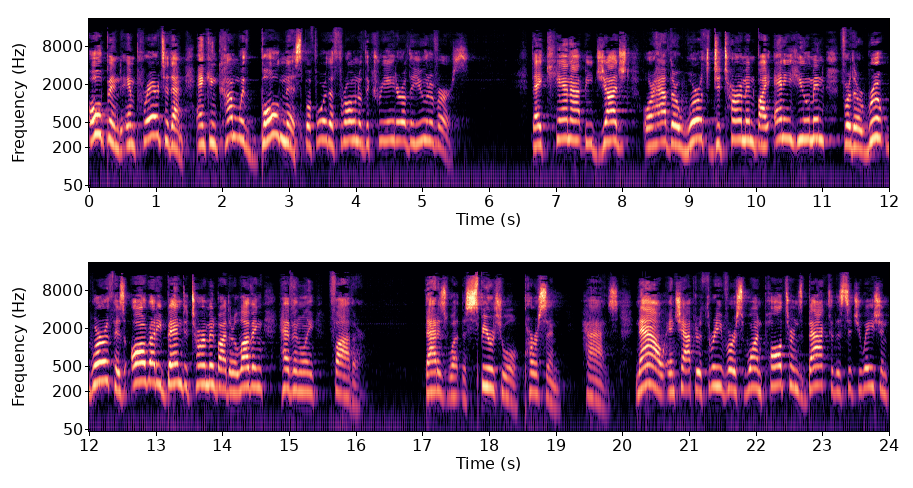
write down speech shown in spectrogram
opened in prayer to them and can come with boldness before the throne of the Creator of the universe. They cannot be judged or have their worth determined by any human, for their worth has already been determined by their loving Heavenly Father. That is what the spiritual person has. Now, in chapter 3, verse 1, Paul turns back to the situation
